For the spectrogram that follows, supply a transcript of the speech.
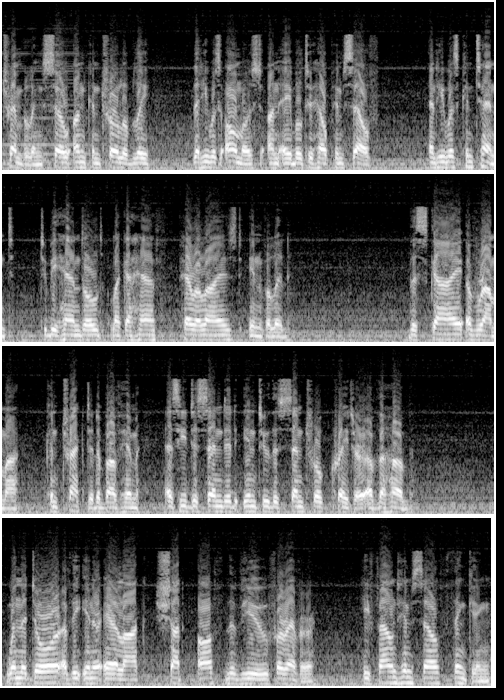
trembling so uncontrollably that he was almost unable to help himself, and he was content to be handled like a half-paralyzed invalid. The sky of Rama contracted above him as he descended into the central crater of the hub. When the door of the inner airlock shut off the view forever, he found himself thinking,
